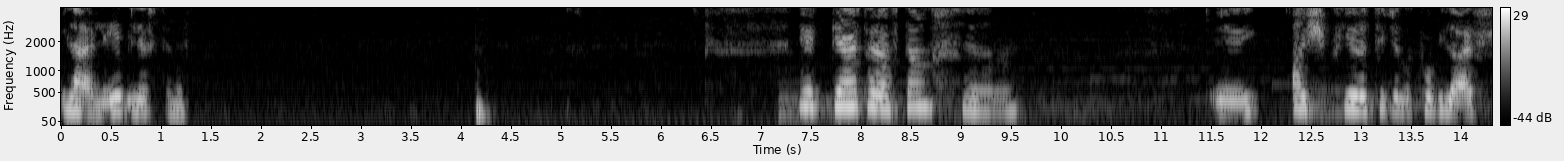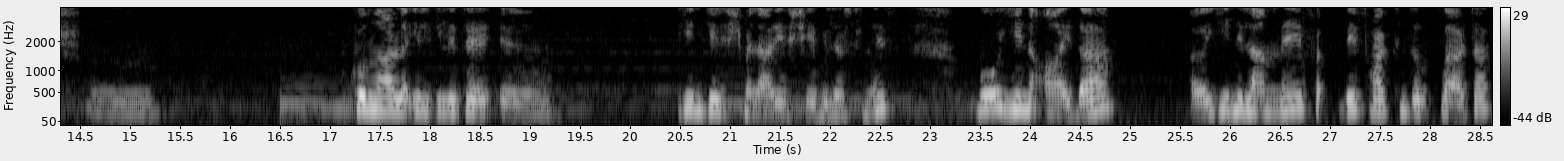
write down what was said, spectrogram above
ilerleyebilirsiniz. Evet, diğer taraftan e, aşk, yaratıcılık, hobiler, e, konularla ilgili de e, yeni gelişmeler yaşayabilirsiniz. Bu yeni ayda e, yenilenme ve farkındalıklarda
